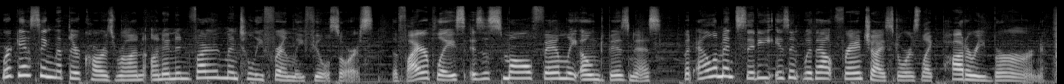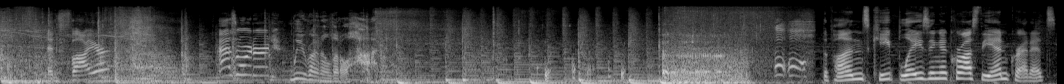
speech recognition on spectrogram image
We're guessing that their cars run on an environmentally friendly fuel source. The fireplace is a small family owned business, but Element City isn't without franchise stores like Pottery Burn. And fire? As ordered, we run a little hot. The puns keep blazing across the end credits.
